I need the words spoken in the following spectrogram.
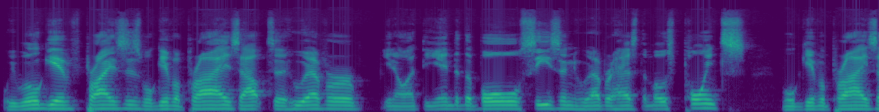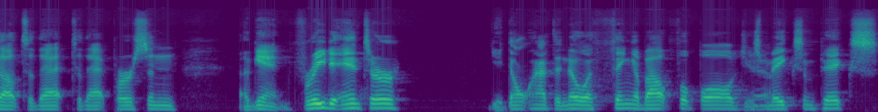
We will give prizes. We'll give a prize out to whoever you know at the end of the bowl season. Whoever has the most points, we'll give a prize out to that to that person. Again, free to enter. You don't have to know a thing about football. Just Yeah. make some picks.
